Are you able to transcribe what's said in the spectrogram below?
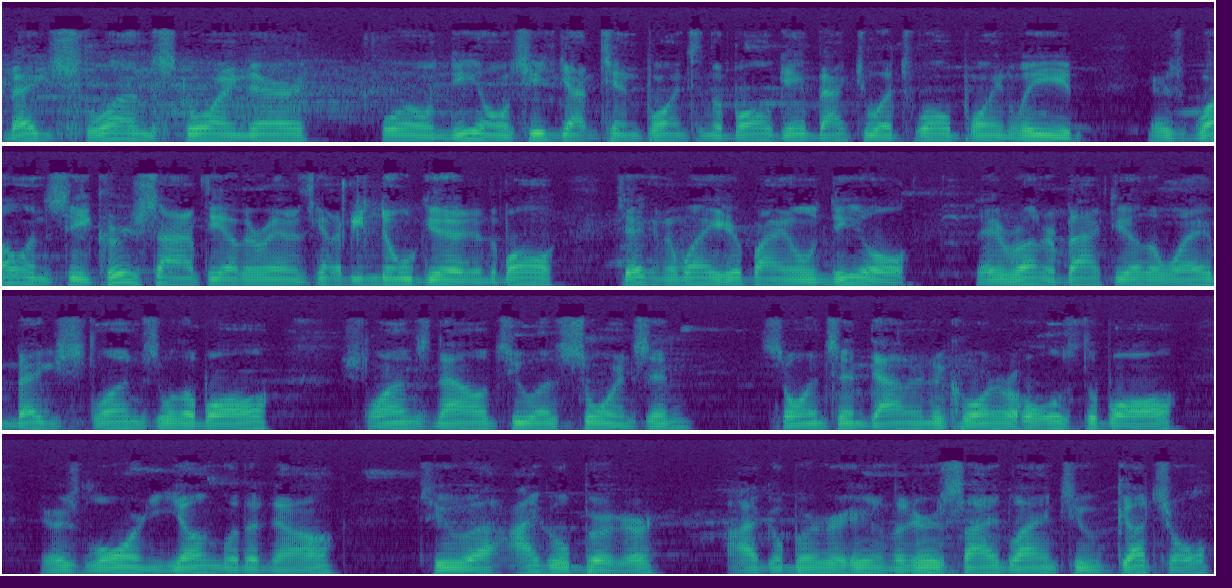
Meg Schluns scoring there for O'Neill. She's got 10 points in the ball game. Back to a 12 point lead. Here's Wellenseek. Her shot at the other end is going to be no good. And the ball taken away here by O'Neill. They run her back the other way. Meg Schluns with the ball. Schluns now to a Sorensen. Sorensen down in the corner, holds the ball. There's Lauren Young with it now to uh, Eichelberger. Eichelberger here on the near sideline to Gutschel.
